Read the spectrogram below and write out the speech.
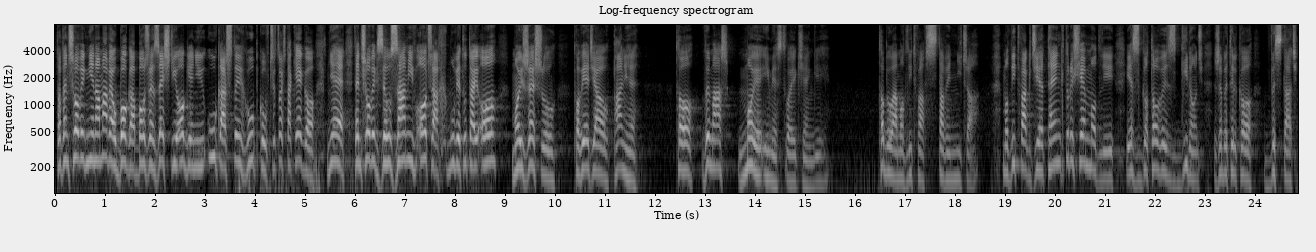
to ten człowiek nie namawiał Boga, Boże, ześlij ogień i ukaż tych głupków, czy coś takiego. Nie, ten człowiek ze łzami w oczach, mówię tutaj o Mojżeszu, powiedział, Panie, to wymasz moje imię z Twojej księgi. To była modlitwa wstawiennicza. Modlitwa, gdzie ten, który się modli, jest gotowy zginąć, żeby tylko wystać,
